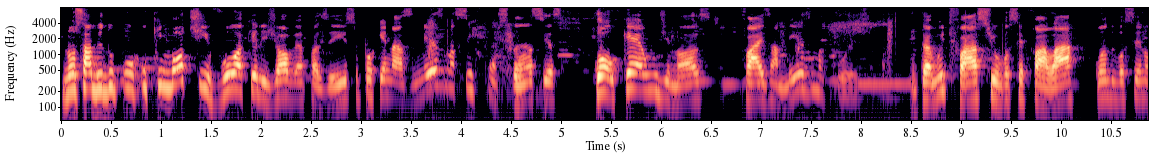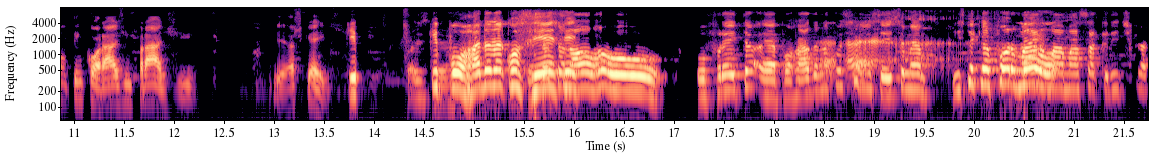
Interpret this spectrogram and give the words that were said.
não sabe do por... o que motivou aquele jovem a fazer isso, porque nas mesmas circunstâncias, qualquer um de nós faz a mesma coisa. Então é muito fácil você falar quando você não tem coragem para agir. E acho que é isso. Que, que é. porrada na consciência. O, o Freita, é, porrada na consciência, é isso mesmo. Isso é que é formar uma massa crítica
